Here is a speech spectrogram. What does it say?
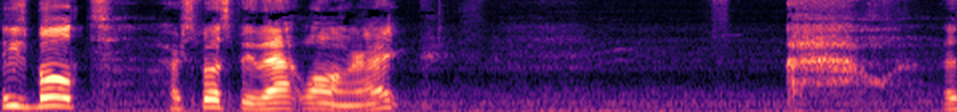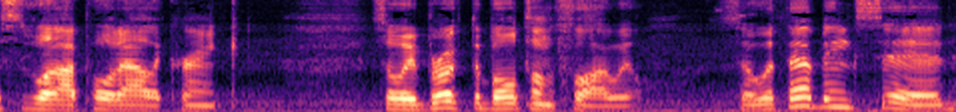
these bolts are supposed to be that long, right? This is what I pulled out of the crank. So we broke the bolts on the flywheel. So with that being said,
